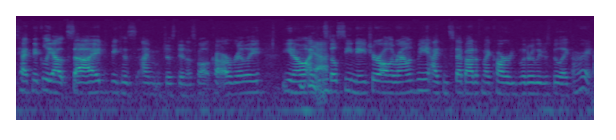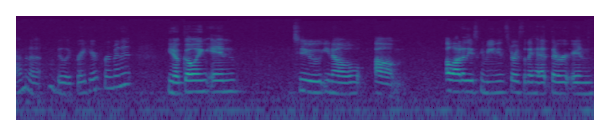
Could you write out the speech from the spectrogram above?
technically outside because I'm just in a small car, really. You know, I can still see nature all around me. I can step out of my car and literally just be like, all right, I'm gonna, I'm gonna be like right here for a minute. You know, going in to, you know, um, a lot of these convenience stores that I hit, they're in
